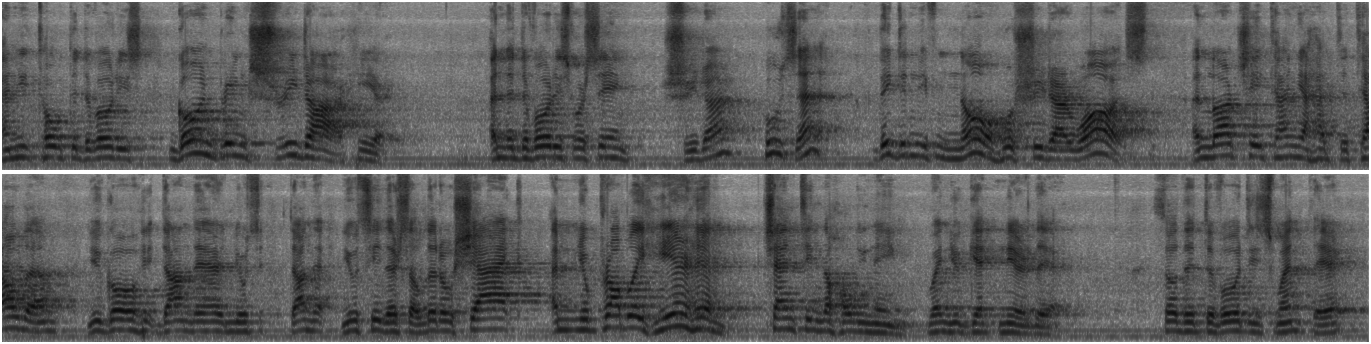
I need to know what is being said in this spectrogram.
And he told the devotees, go and bring Sridhar here. And the devotees were saying, Sridhar? Who's that? They didn't even know who Sridhar was. And Lord Chaitanya had to tell them, you go down there and you see, down there, you see there's a little shack and you'll probably hear him chanting the holy name when you get near there. So the devotees went there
